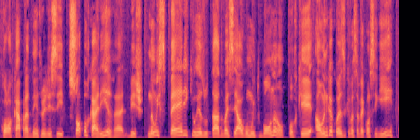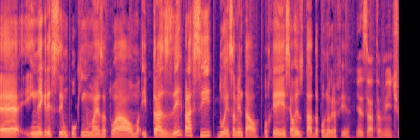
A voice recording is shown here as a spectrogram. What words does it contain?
colocar para dentro de si só porcaria, velho, bicho, não espere que o resultado vai ser algo muito bom, não. Porque a única coisa que você vai conseguir é enegrecer um pouquinho mais a tua alma e trazer para si doença mental. Porque esse é o resultado da pornografia. Exatamente.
